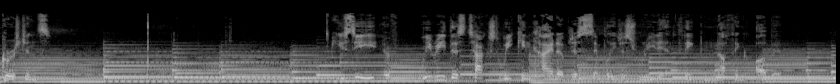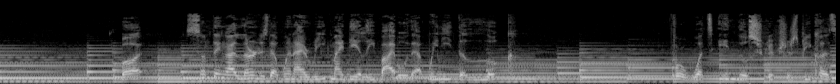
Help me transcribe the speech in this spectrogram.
Christians. You see, if we read this text, we can kind of just simply just read it and think nothing of it. But something I learned is that when I read my daily Bible, that we need to look what's in those scriptures because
